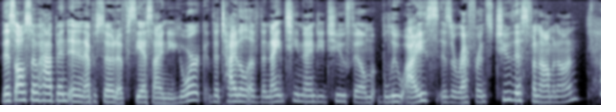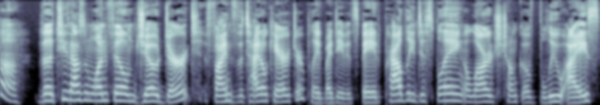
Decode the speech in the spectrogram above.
This also happened in an episode of CSI New York. The title of the 1992 film Blue Ice is a reference to this phenomenon. Huh. The 2001 film Joe Dirt finds the title character, played by David Spade, proudly displaying a large chunk of blue ice,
